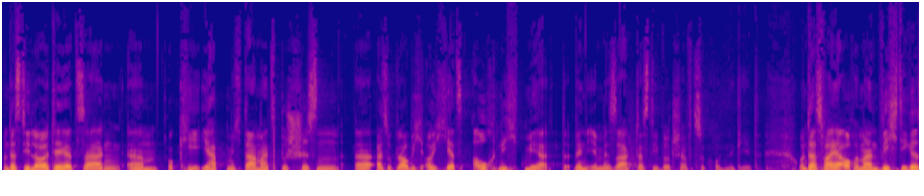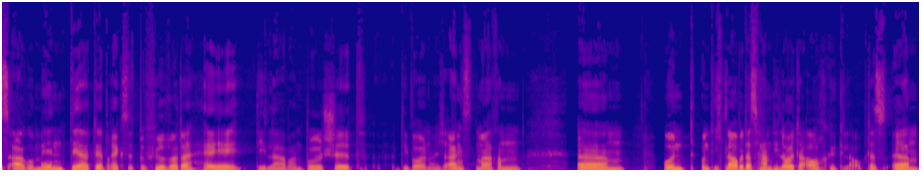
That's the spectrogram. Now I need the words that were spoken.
Und dass die Leute jetzt sagen, ähm, okay, ihr habt mich damals beschissen, äh, also glaube ich euch jetzt auch nicht mehr, wenn ihr mir sagt, dass die Wirtschaft zugrunde geht. Und das war ja auch immer ein wichtiges Argument der, der Brexit-Befürworter, hey, die labern Bull Bullshit, die wollen euch Angst machen. Ähm, und, und ich glaube, das haben die Leute auch geglaubt. Das, ähm,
